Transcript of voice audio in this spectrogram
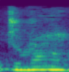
dragon.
